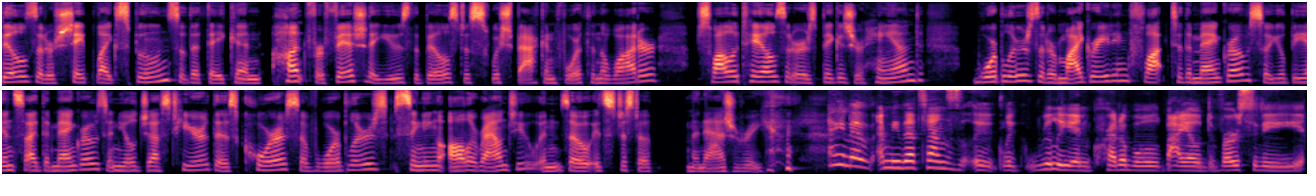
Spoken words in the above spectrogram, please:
bills that are shaped like spoons so that they can hunt for fish. They use the bills to swish back and forth in the water. Swallowtails that are as big as your hand. Warblers that are migrating flock to the mangroves, so you'll be inside the mangroves and you'll just hear this chorus of warblers singing all around you. And so it's just a menagerie. I mean, I mean that sounds like, like really incredible biodiversity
